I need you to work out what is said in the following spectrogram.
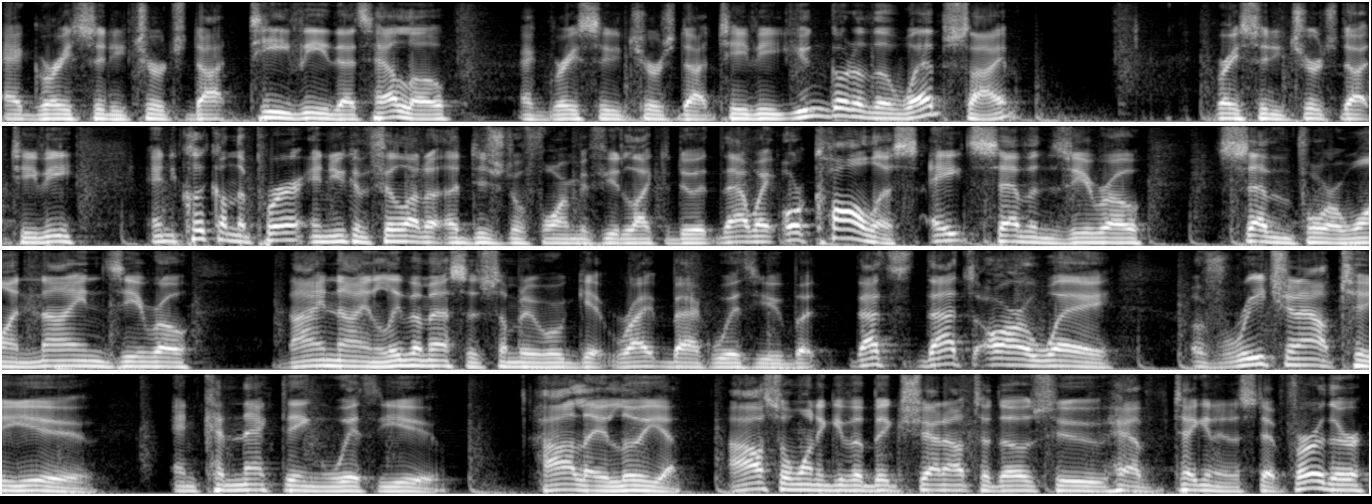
at gracecitychurch.tv. That's hello at gracecitychurch.tv. You can go to the website, gracecitychurch.tv, and click on the prayer, and you can fill out a, a digital form if you'd like to do it that way, or call us 870 741 9099. Leave a message, somebody will get right back with you. But that's that's our way of reaching out to you and connecting with you. Hallelujah. I also want to give a big shout out to those who have taken it a step further.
